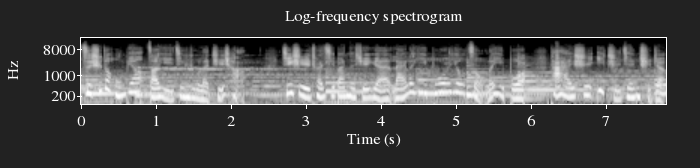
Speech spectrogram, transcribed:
此时的洪彪早已进入了职场。即使传习班的学员来了一波又走了一波，他还是一直坚持着。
